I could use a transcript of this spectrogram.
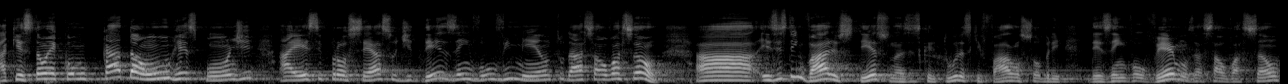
A questão é como cada um responde a esse processo de desenvolvimento da salvação. Ah, existem vários textos nas Escrituras que falam sobre desenvolvermos a salvação,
